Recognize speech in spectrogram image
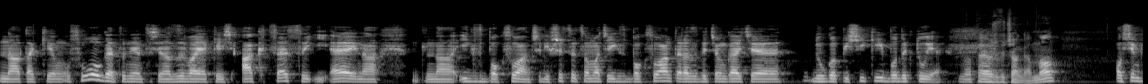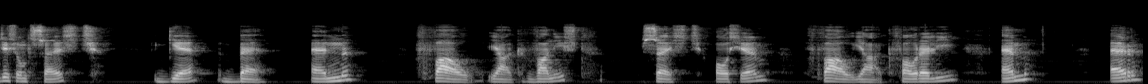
na taką usługę, to nie wiem co się nazywa, jakieś akcesy EA na, na Xbox One, czyli wszyscy co macie Xbox One, teraz wyciągajcie długopisiki, bo dyktuję. No to ja już wyciągam, no. 86 G B N V jak Vanished 6 8 V jak Faureli M R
